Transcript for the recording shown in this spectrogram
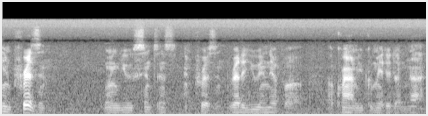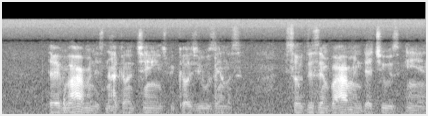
in prison, when you sentenced in prison, whether you in there for a crime you committed or not, the environment is not going to change because you was innocent. So this environment that you was in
